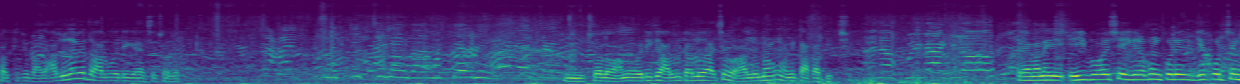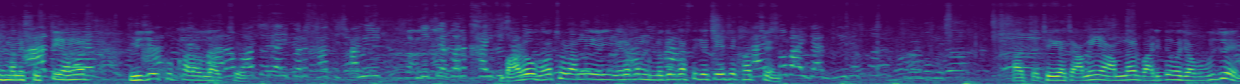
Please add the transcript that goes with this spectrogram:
সব কিছু বাড়ি আলু নেবে তো? আলু ওইদিকে আছে চলো। চলো আমি ওইদিকে আলু টালু আছে আলু নাও আমি টাকা দিচ্ছি। মানে এই বয়সে এইরকম করে ইয়ে করছেন মানে সত্যি আমার নিজের খুব খারাপ লাগছে। বারো বছর আপনি এই এরকম লোকের কাছ থেকে চেয়েছে খাচ্ছেন? খাই সবাই যা জিজ্ঞেস করে সবাই বলে। আচ্ছা ঠিক আছে। আমি আপনার বাড়িতেও যাব বুঝলেন?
